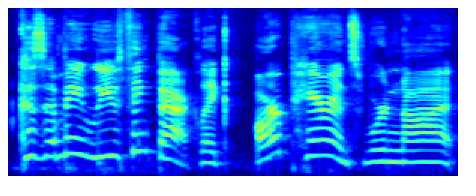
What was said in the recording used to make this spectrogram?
because I mean, when you think back, like our parents were not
